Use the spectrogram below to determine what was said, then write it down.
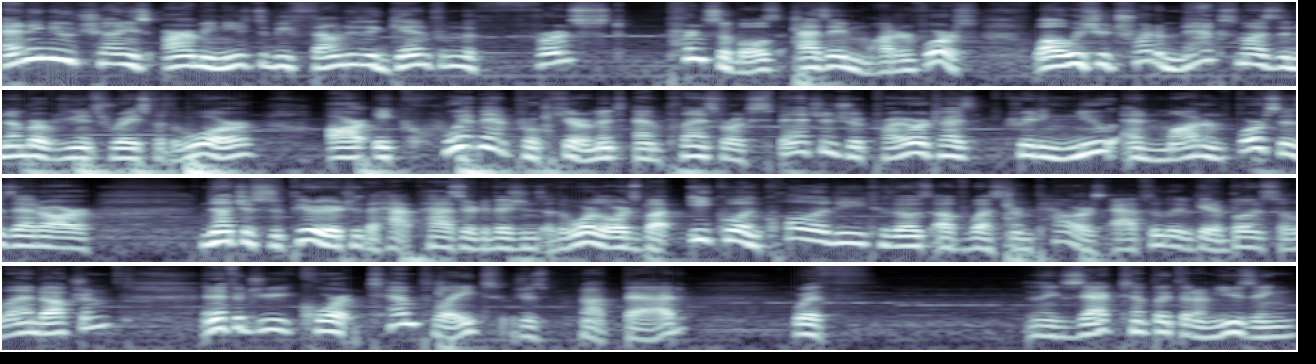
Any new Chinese army needs to be founded again from the first principles as a modern force. While we should try to maximize the number of units raised for the war, our equipment procurement and plans for expansion should prioritize creating new and modern forces that are not just superior to the haphazard divisions of the warlords, but equal in quality to those of Western powers. Absolutely, we get a bonus to land doctrine. An infantry corps template, which is not bad, with an exact template that I'm using.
